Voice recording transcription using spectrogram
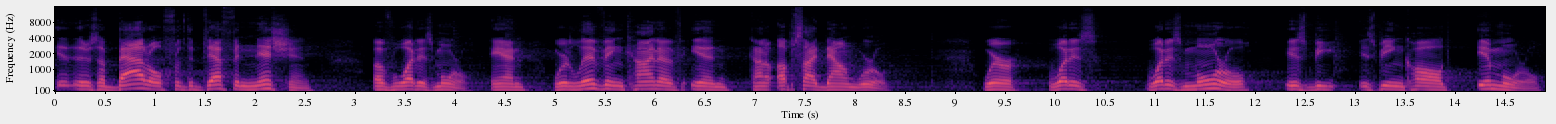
there's a battle for the definition of what is moral. And we're living kind of in kind of upside down world where what is, what is moral is, be, is being called immoral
